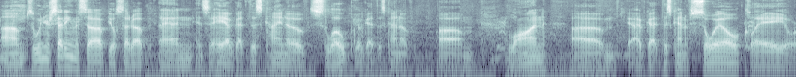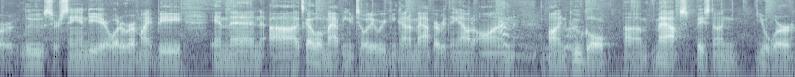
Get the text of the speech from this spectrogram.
Um, so when you're setting this up, you'll set up and, and, say, hey, I've got this kind of slope, I've got this kind of um, lawn, um, I've got this kind of soil, clay or loose or sandy or whatever it might be. And then uh, it's got a little mapping utility where you can kind of map everything out on on Google um, Maps based on your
